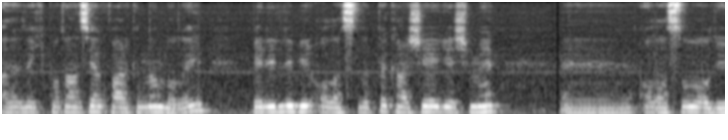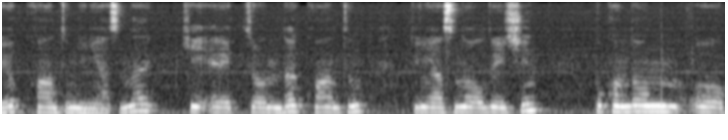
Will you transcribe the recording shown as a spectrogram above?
aradaki potansiyel farkından dolayı belirli bir olasılıkta karşıya geçme e, olasılığı oluyor kuantum dünyasında ki elektron da kuantum dünyasında olduğu için bu konuda onun o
